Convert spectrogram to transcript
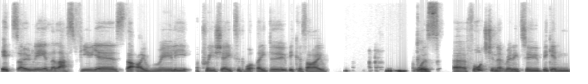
it's only in the last few years that I really appreciated what they do because I was uh, fortunate really to begin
